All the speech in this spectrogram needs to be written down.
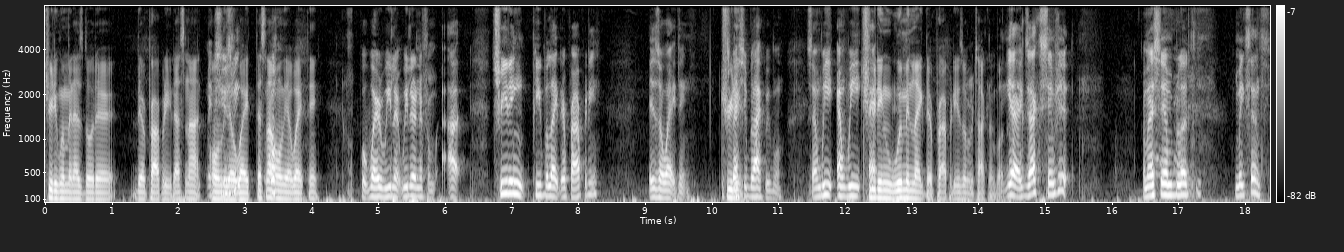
treating women as though they're their property. That's not only Excuse a me? white. That's not Oh. only a white thing. But where we learn, we learn it from uh, treating people like their property is a white thing, Treating especially black people. So and we and we treating women like their property is what we're talking about. yeah, exactly same shit. Am I saying blood makes sense?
